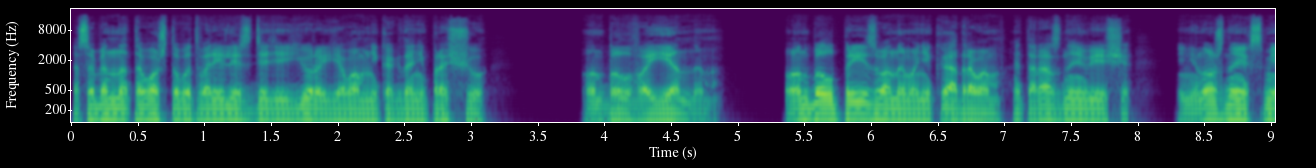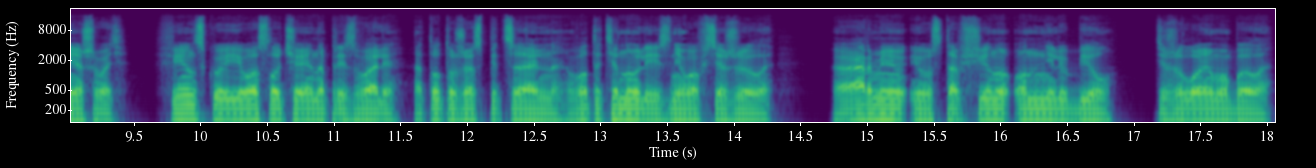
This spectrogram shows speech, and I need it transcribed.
Особенно того, что вы творили с дядей Юрой, я вам никогда не прощу». «Он был военным». «Он был призванным, а не кадровым. Это разные вещи». И не нужно их смешивать. Финскую его случайно призвали, а тут уже специально, вот и тянули из него все жилы. А армию и уставщину он не любил. Тяжело ему было.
